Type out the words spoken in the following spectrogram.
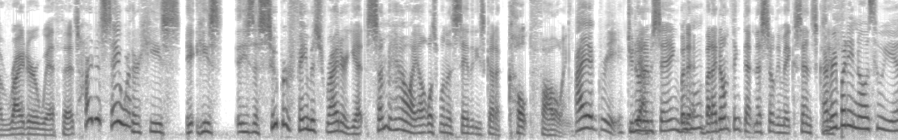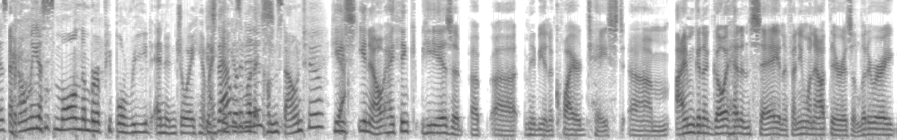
a writer with. it's hard to say whether he's he's he's a super famous writer. Yet somehow I always want to say that he's got a cult following. I agree. Do you know Yeah. what I'm saying? But but I don't think that necessarily makes sense. 'cause I Everybody knows who he is, but only a small number of people read and enjoy him. Is I that think what is it what is? it comes down to. He's, you know, I think he is a, a uh, maybe an acquired taste. Um, I'm going to go ahead and say, and if anyone out there is a literary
